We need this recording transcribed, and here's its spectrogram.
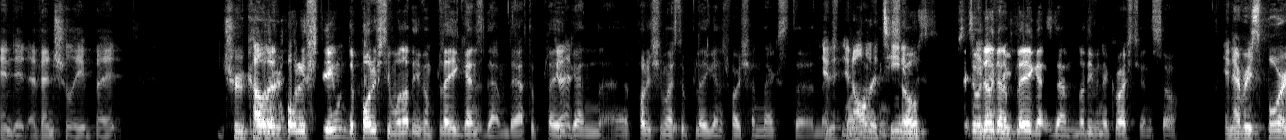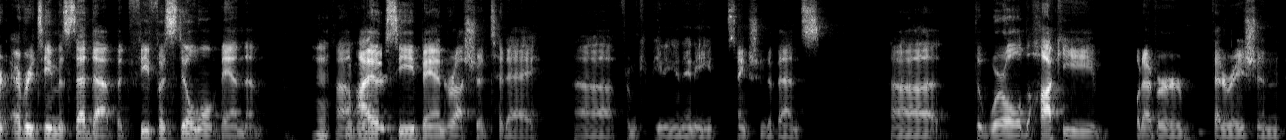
end it eventually. But true color. Well, the Polish team, the Polish team will not even play against them. They have to play Good. again. Uh, Polish team has to play against Russia next. Uh, next and, and all the teams, so, so we're not going to play against them. Not even a question. So in every sport, every team has said that, but FIFA still won't ban them. Mm. Uh, mm-hmm. IOC banned Russia today uh, from competing in any sanctioned events. Uh, the World Hockey whatever federation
